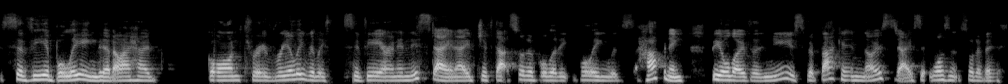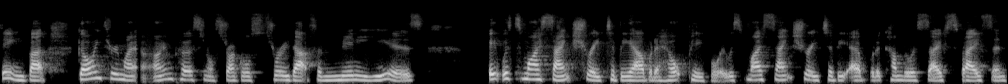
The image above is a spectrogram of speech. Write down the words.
severe bullying that I had gone through really, really severe. And in this day and age, if that sort of bullying was happening, be all over the news. But back in those days, it wasn't sort of a thing. But going through my own personal struggles through that for many years, it was my sanctuary to be able to help people. It was my sanctuary to be able to come to a safe space and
